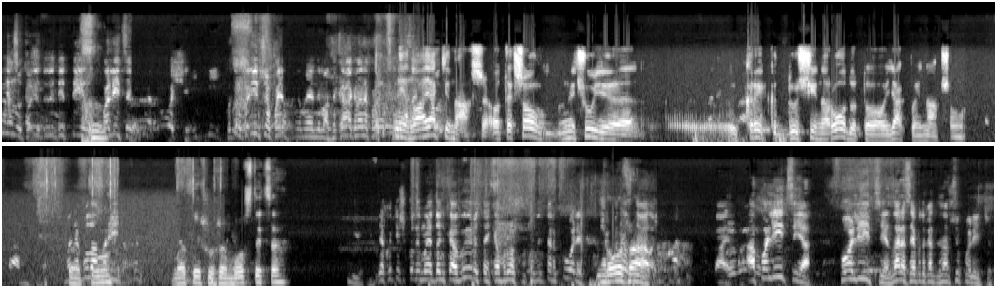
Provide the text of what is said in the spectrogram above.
Дитину, твою дитину, поліція бере гроші, ідіть. Тому що іншого пояснення мене немає. Закривай канал просто. Ні, ну а як інакше? От якщо не чує е, крик душі народу, то як по-інакшому? У мене була мрія. Латиш уже моститься. Я хотів, щоб коли моя донька виросте, яка в розшуку в Інтерполі, щоб Рожа. вона знала, що вона шукає. А поліція, поліція, зараз я буду казати за всю поліцію,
